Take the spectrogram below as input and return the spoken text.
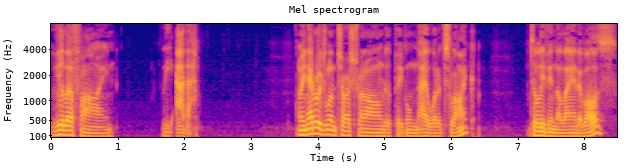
vilifying the other. I mean, Aboriginal and Torres Strait Islander people know what it's like to live in the land of Oz.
